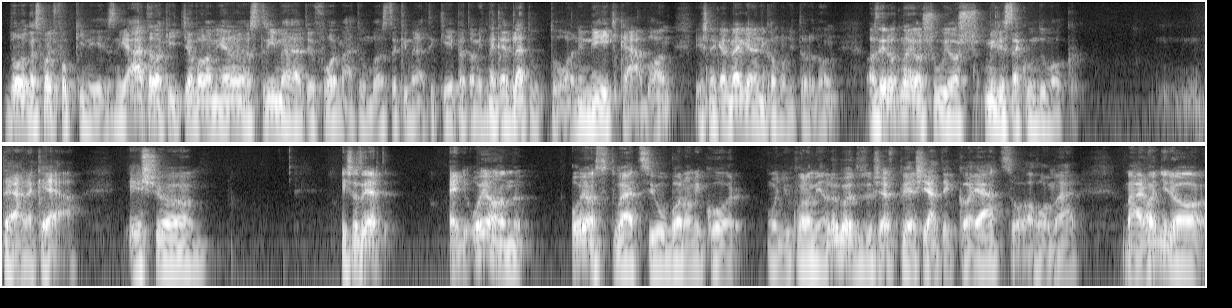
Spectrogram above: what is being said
dolog az hogy fog kinézni. Átalakítja valamilyen olyan streamelhető formátumban azt a kimeneti képet, amit neked le tud tolni 4K-ban, és neked megjelenik a monitorodon. Azért ott nagyon súlyos millisekundumok telnek el. És, és azért egy olyan, olyan szituációban, amikor mondjuk valamilyen lövöldözős FPS játékkal játszol, ahol már, már annyira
